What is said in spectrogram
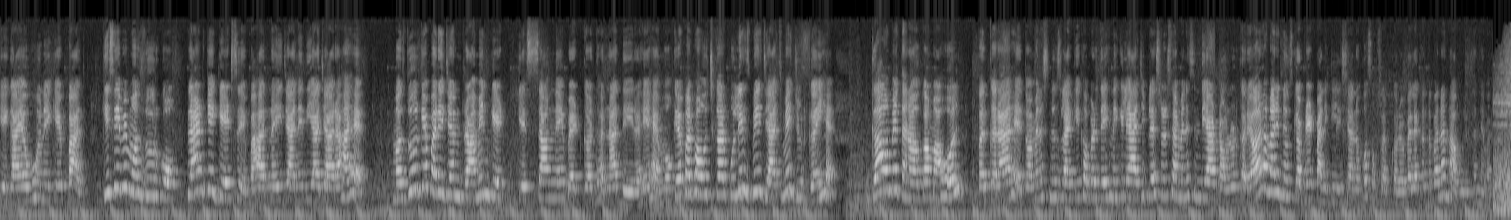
के गायब होने के बाद किसी भी मजदूर को प्लांट के गेट से बाहर नहीं जाने दिया जा रहा है। मजदूर के परिजन ग्रामीण गेट के सामने बैठकर धरना दे रहे हैं। मौके पर पहुंचकर पुलिस भी जाँच में जुट गई है। गाँव में तनाव का माहौल बरकरार है। तो एम न्यूज़ लाइव की खबर देखने के लिए आज ही प्ले स्टोर से एम हिंदी ऐप डाउनलोड करें और हमारी न्यूज़ के अपडेट पाने के लिए चैनल को सब्सक्राइब करो बेलाइकन दबाना ना भूलें। धन्यवाद।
